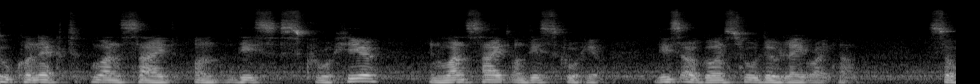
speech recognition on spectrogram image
to connect one side on this screw here and one side on this screw here. These are going through the relay right now. So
